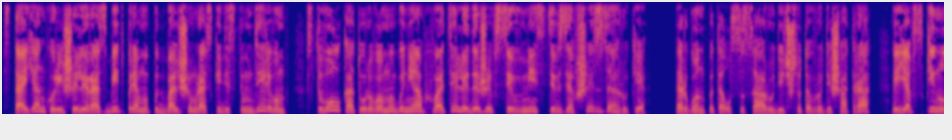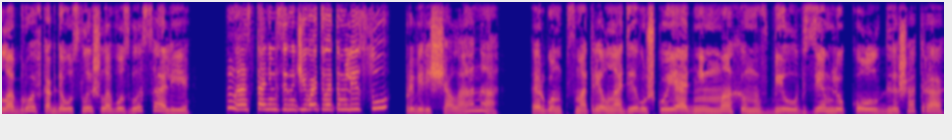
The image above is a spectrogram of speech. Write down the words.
Стоянку решили разбить прямо под большим раскидистым деревом, ствол которого мы бы не обхватили, даже все вместе взявшись за руки. Эргон пытался соорудить что-то вроде шатра, и я вскинула бровь, когда услышала возглас Алии. «Мы останемся ночевать в этом лесу?» — проверещала она. Эргон посмотрел на девушку и одним махом вбил в землю кол для шатра.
